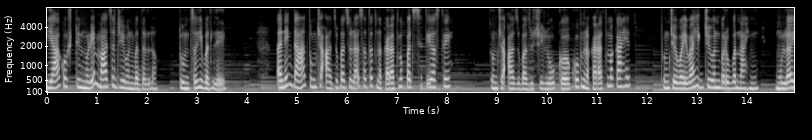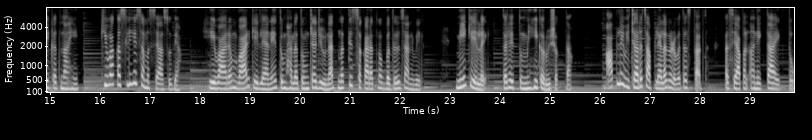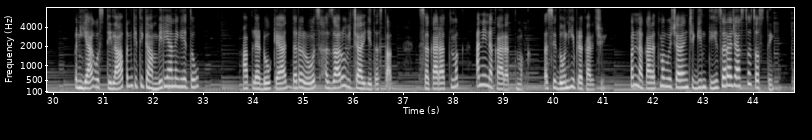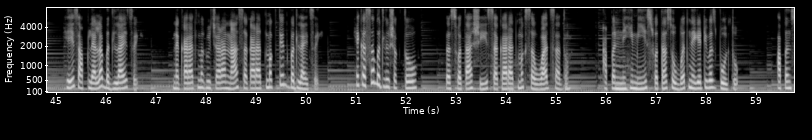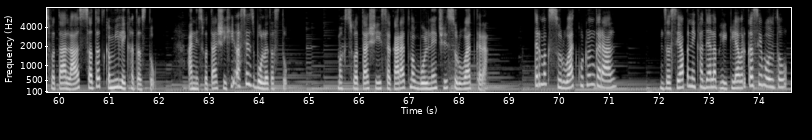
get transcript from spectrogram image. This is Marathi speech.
या गोष्टींमुळे माझं जीवन बदललं. तुमचंही बदलेल. अनेकदा तुमच्या आजूबाजूला सतत नकारात्मक परिस्थिती असते. तुमच्या आजूबाजूची लोक खूप नकारात्मक आहेत. तुमचे वैवाहिक जीवन बरोबर नाही मुलं ऐकत नाहीत किंवा कसलीही समस्या असू द्या. हे वारंवार केल्याने तुम्हाला तुमच्या जीवनात नक्कीच सकारात्मक बदल जाणवेल. मी केलंय तर हे तुम्हीही करू शकता. आपले विचारच आपल्याला घडवत असतात. असे आपण अनेकदा ऐकतो. पण या गोष्टीला आपण किती गांभीर्याने घेतो? आपल्या डोक्यात दररोज हजारो विचार येत असतात. सकारात्मक आणि नकारात्मक असे दोन्ही प्रकारचे. पण नकारात्मक विचारांची गिनती जरा जास्तच असते. हेच आपल्याला बदलायचंय. नकारात्मक विचारांना सकारात्मकतेत बदलायचंय. हे कसं बदलू शकतो? तर स्वतःशी सकारात्मक संवाद साधून. आपण नेहमी स्वतःसोबत नेगेटिव्हच बोलतो. आपण स्वतःला सतत कमी लेखत असतो आणि स्वतःशीही असेच बोलत असतो. मग स्वतःशी सकारात्मक बोलण्याची सुरुवात करा. तर मग सुरुवात कुठून कराल? जसे आपण एखाद्याला भेटल्यावर कसे बोलतो?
